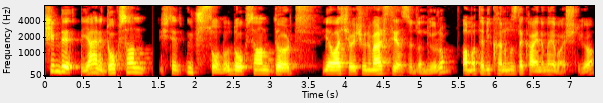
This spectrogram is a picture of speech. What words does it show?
Şimdi yani 90 işte 3 sonu 94 yavaş yavaş üniversiteye hazırlanıyorum. Ama tabii kanımızda kaynamaya başlıyor.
